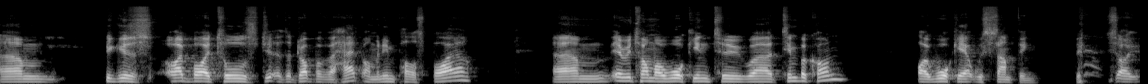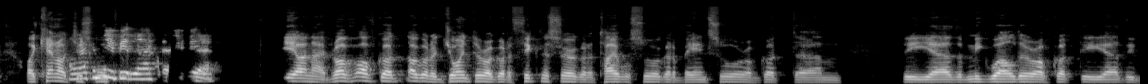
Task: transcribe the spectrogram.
Um, because I buy tools at the drop of a hat. I'm an impulse buyer. Um, every time I walk into uh, Timbecon, I walk out with something. so I cannot Oh, I just can walk. be a bit like that. Yeah. Yeah, I know, but I've, I've got I've got a jointer, I've got a thicknesser, I've got a table saw, I've got a band saw, I've got um, the uh, the MIG welder, I've got the uh, the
